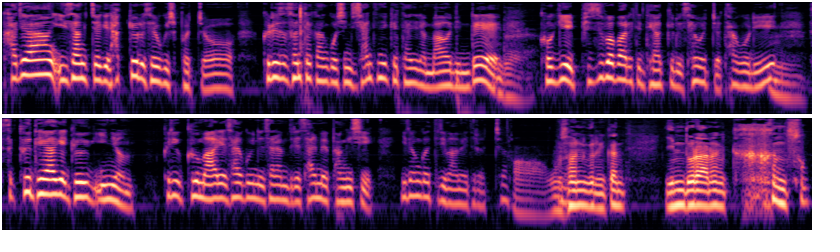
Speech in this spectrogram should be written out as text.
가장 이상적인 학교를 세우고 싶었죠. 그래서 선택한 곳이 이제 샨티니케탄이라는 마을인데 네. 거기에 비스바바르트 대학교를 세웠죠. 타골이. 음. 그래서 그 대학의 교육 이념 그리고 그 마을에 살고 있는 사람들의 삶의 방식 이런 것들이 마음에 들었죠. 어, 우선 그러니까 인도라는 큰 숲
